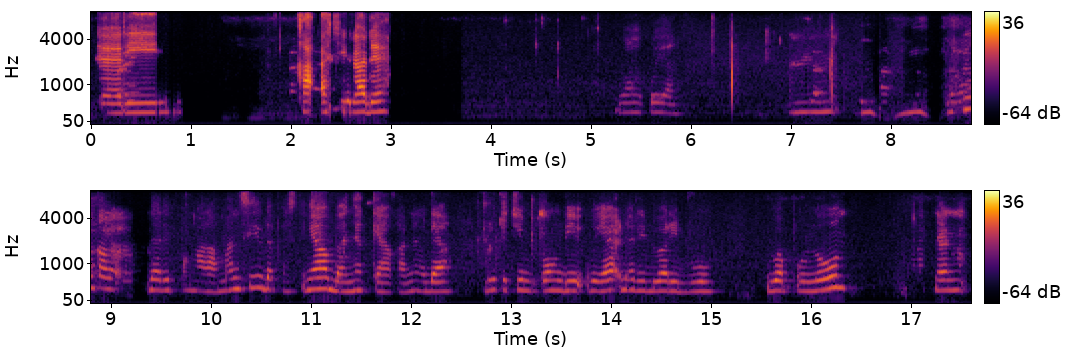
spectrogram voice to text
Dari Kak Asyira deh. Wah, aku ya. Hmm, mungkin kalau dari pengalaman sih udah pastinya banyak ya karena udah berkecimpung di UIA dari 2020 dan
